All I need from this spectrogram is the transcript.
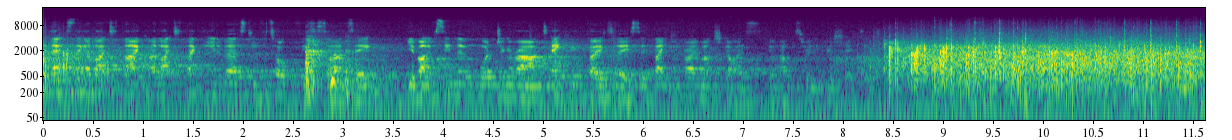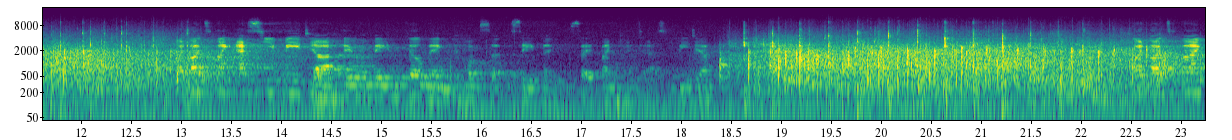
The next thing I'd like to thank, I'd like to thank the University Photography Society. You might have seen them wandering around taking photos, so thank you very much, guys. Your help is really appreciated. I'd like to thank SU Media, who have been filming the concert this evening, so thank you to SU Media. I'd like to thank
